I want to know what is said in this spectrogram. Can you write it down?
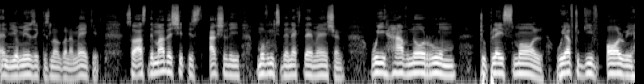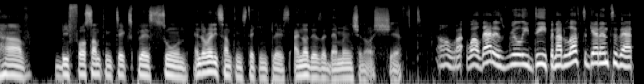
and your music is not going to make it? So, as the mothership is actually moving to the next dimension, we have no room to play small. We have to give all we have before something takes place soon. And already something's taking place. I know there's a dimensional shift. Oh, well, that is really deep, and I'd love to get into that.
